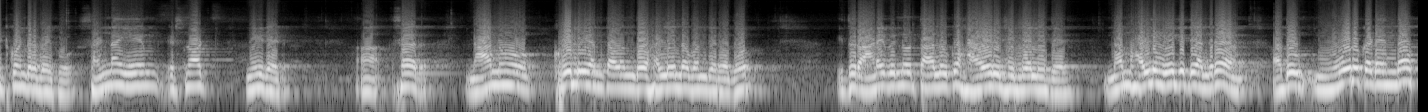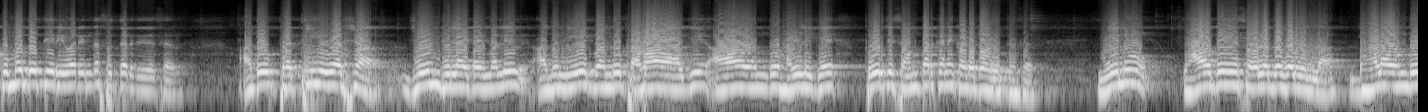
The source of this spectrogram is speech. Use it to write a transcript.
ಇಟ್ಕೊಂಡಿರಬೇಕು. ಸಣ್ಣ aim it's not needed sir ನಾನು ಕೂಲಿ ಅಂತ ಒಂದು ಹಳ್ಳಿಯಿಂದ ಬಂದಿರೋದು. ಇದು ರಾಣೆಬೆನ್ನೂರು ತಾಲೂಕು ಹಾವೇರಿ ಜಿಲ್ಲೆಯಲ್ಲಿದೆ. ನಮ್ಮ ಹಳ್ಳಿ ಹೇಗಿದೆ ಅಂದರೆ ಅದು ಮೂರು ಕಡೆಯಿಂದ ಕುಮದ್ವತಿ ರಿವರ್ ಇಂದ ಸುತ್ತರಿದಿದೆ ಸರ್ ಅದು ಪ್ರತಿ ವರ್ಷ ಜೂನ್ ಜುಲೈ ಟೈಮಲ್ಲಿ ಅದು ನೀರು ಬಂದು ಪ್ರವಾಹ ಆಗಿ ಆ ಒಂದು ಹಳ್ಳಿಗೆ ಪೂರ್ತಿ ಸಂಪರ್ಕನೇ ಕಡಿದು ಹೋಗುತ್ತೆ ಸರ್ ಏನು ಯಾವುದೇ ಸೌಲಭ್ಯಗಳು ಇಲ್ಲ. ಬಹಳ ಒಂದು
